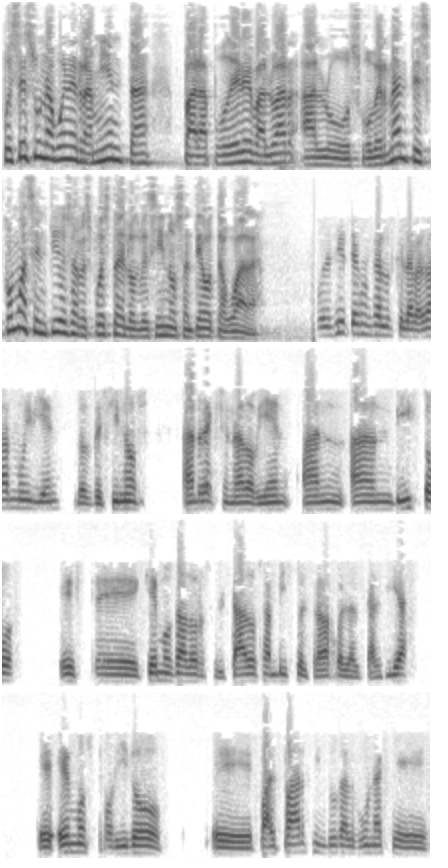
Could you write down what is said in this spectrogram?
pues es una buena herramienta para poder evaluar a los gobernantes. ¿Cómo ha sentido esa respuesta de los vecinos, Santiago Taguada? Pues decirte, Juan Carlos, que la verdad muy bien. Los vecinos han reaccionado bien, han, han visto este, que hemos dado resultados, han visto el trabajo de la alcaldía. Eh, hemos podido eh, palpar sin duda alguna que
